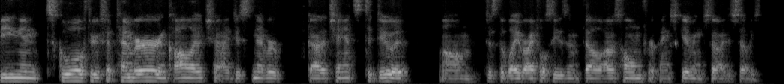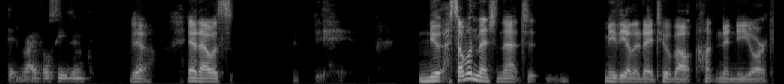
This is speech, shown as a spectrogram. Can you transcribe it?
being in school through September in college, I just never got a chance to do it. Um, just the way rifle season fell, I was home for Thanksgiving, so I just always did rifle season. Yeah, yeah, that was new. Someone mentioned that to, me the other day too about hunting in New York.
